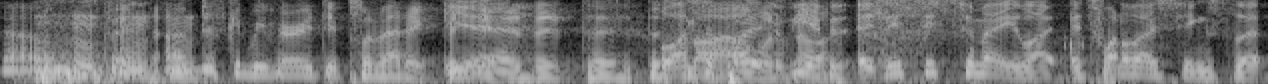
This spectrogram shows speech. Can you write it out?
um, but I'm just going to be very diplomatic." But Yeah. yeah, the the, the well, smile I suppose, was yeah, not. but this, this to me, like, it's one of those things that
